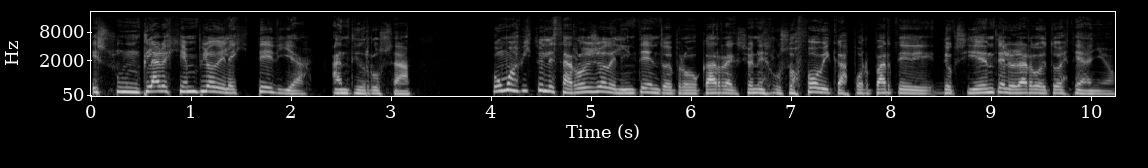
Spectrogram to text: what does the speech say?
es un claro ejemplo de la histeria antirrusa. ¿Cómo has visto el desarrollo del intento de provocar reacciones rusofóbicas por parte de, de Occidente a lo largo de todo este año?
